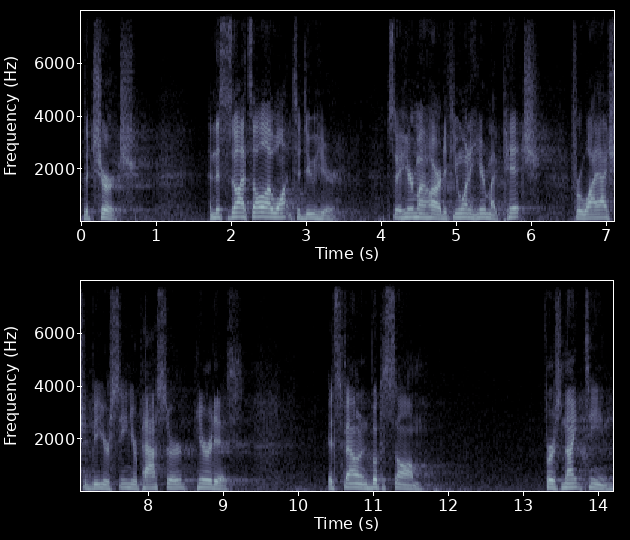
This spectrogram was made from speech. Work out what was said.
the church. And this is that's all I want to do here. So hear my heart. If you want to hear my pitch for why I should be your senior pastor, here it is. It's found in the book of Psalm, verse 19,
